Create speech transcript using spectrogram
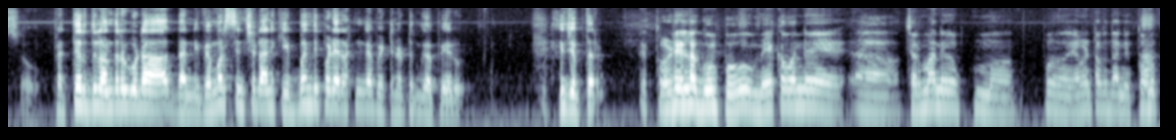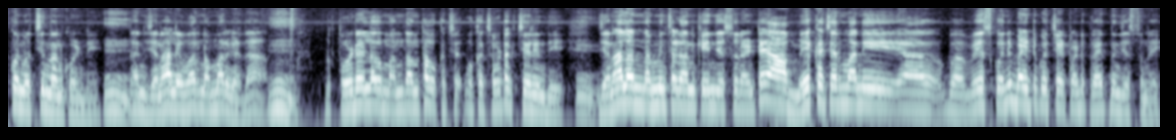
సో ప్రత్యర్థులందరూ కూడా దాన్ని విమర్శించడానికి ఇబ్బంది పడే రకంగా పెట్టినట్టుందిగా పేరు. ఏం చెప్తారు? తోడేళ్ళ గుంపు మేకవన్నే ఆ, చర్మాన్ని ఏమంటారు దాన్ని తొడుక్కొని వచ్చింది అనుకోండి దాన్ని జనాలు ఎవరు నమ్మరు కదా. ఇప్పుడు తోడేళ్ళ మందంతా ఒక ఒక చోటకు చేరింది. జనాలను నమ్మించడానికి ఏం చేస్తున్నారంటే ఆ మేక చర్మాన్ని వేసుకొని బయటకు వచ్చేటువంటి ప్రయత్నం చేస్తున్నాయి.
